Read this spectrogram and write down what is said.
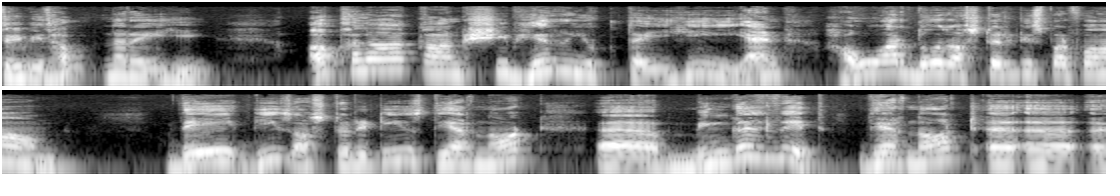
trividham naraihi aphalakankshibhir yuktaihi and how are those austerities performed they these austerities they are not uh, mingled with they are not uh, uh, uh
